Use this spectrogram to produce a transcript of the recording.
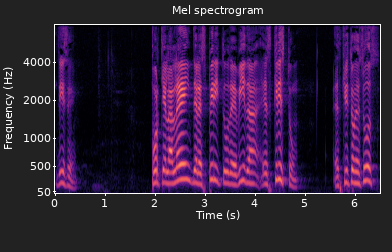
dice, porque la ley del Espíritu de vida es Cristo, es Cristo Jesús,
